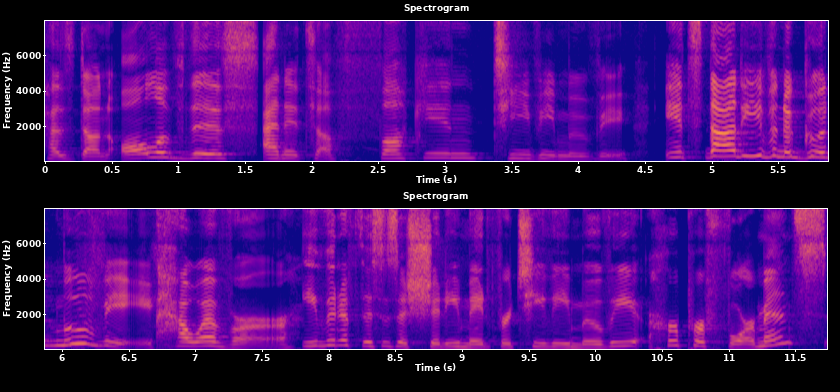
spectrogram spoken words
has done all of this, and it's a fucking TV movie. It's not even a good movie. However, even if this is a shitty made for TV movie, her performance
